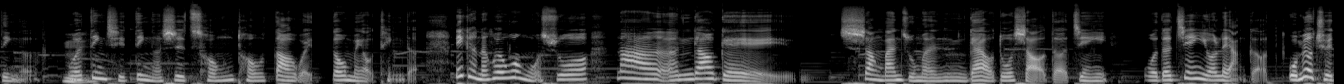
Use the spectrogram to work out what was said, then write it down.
定额，我的定期定额是从头到尾都没有停的。你可能会问我说：“那呃，应该要给上班族们应该有多少的建议？”我的建议有两个，我没有绝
